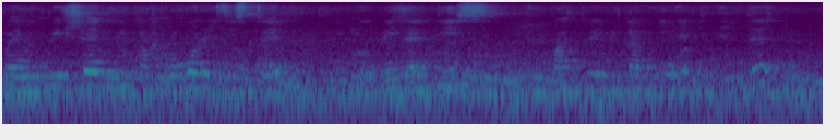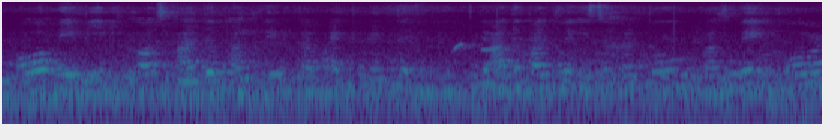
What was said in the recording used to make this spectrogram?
when patient become hormone resistant, it could be that this pathway become inactivated or maybe because other pathway become activated. The other pathway is the HER2 pathway or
